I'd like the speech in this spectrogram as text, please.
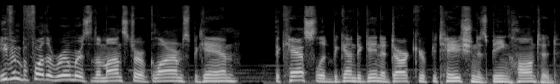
Even before the rumors of the monster of Glamis began, the castle had begun to gain a dark reputation as being haunted.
